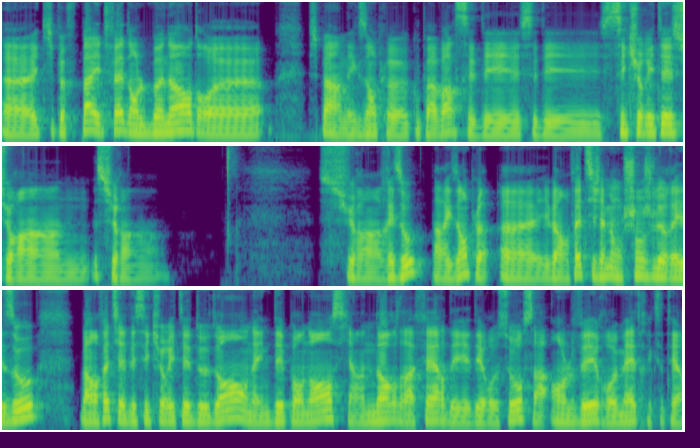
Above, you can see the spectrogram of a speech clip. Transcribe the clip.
euh, qui peuvent pas être faites dans le bon ordre. Euh, je sais pas, un exemple qu'on peut avoir, c'est des, c'est des sécurités sur un, sur un, sur un réseau, par exemple, euh, et ben en fait, si jamais on change le réseau, ben en fait, il y a des sécurités dedans, on a une dépendance, il y a un ordre à faire des, ressources, à enlever, remettre, etc.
